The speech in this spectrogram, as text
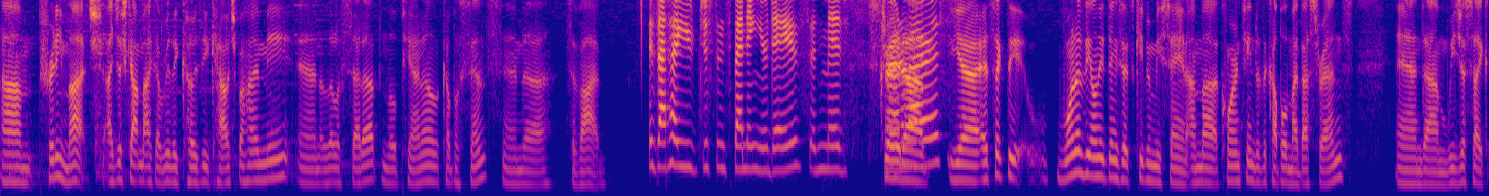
um, pretty much. I just got like a really cozy couch behind me and a little setup, a little piano, a couple synths, and uh, it's a vibe. Is that how you've just been spending your days amid Straight coronavirus? up. Yeah, it's like the one of the only things that's keeping me sane. I'm uh, quarantined with a couple of my best friends, and um, we just like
